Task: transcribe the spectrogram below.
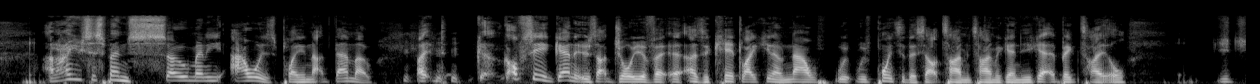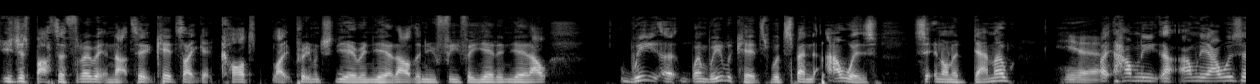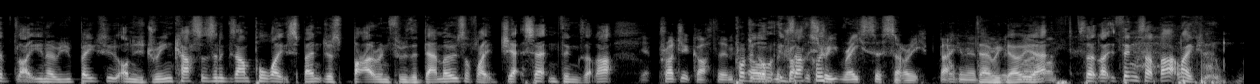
And I used to spend so many hours playing that demo. Like, obviously again, it was that joy of it uh, as a kid. Like, you know, now we, we've pointed this out time and time again. You get a big title you you just batter through it and that's it. Kids like get COD like pretty much year in year out. The new FIFA year in year out. We uh, when we were kids would spend hours sitting on a demo. yeah. Like how many uh, how many hours of like you know you basically on your Dreamcast as an example like spent just battering through the demos of like Jet Set and things like that. yeah. Project Gotham. Project oh, Gotham, exactly. Street Racer, sorry. Back in the There we go. Yeah. one. So like things like that. Like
